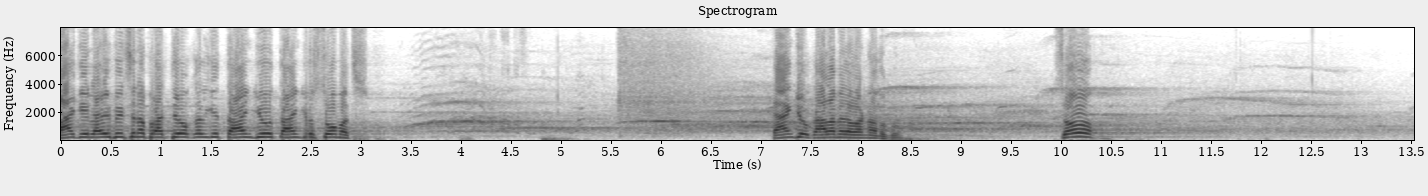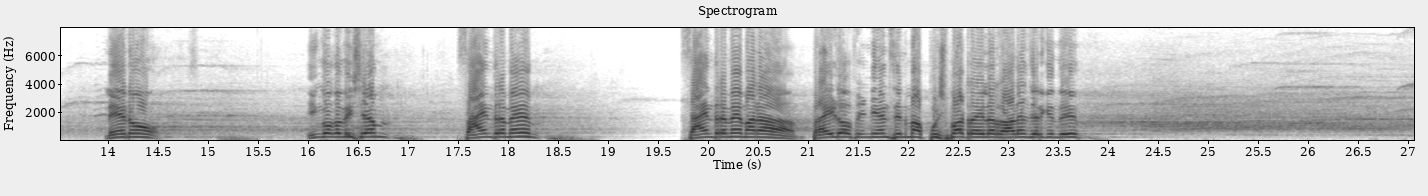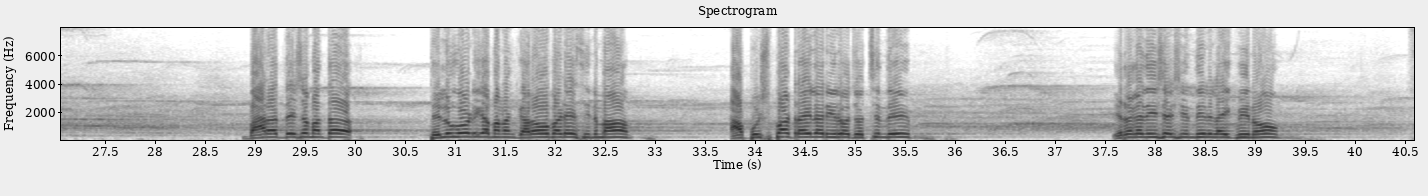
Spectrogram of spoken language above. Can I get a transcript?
నాకు ఈ లైఫ్ ఇచ్చిన ప్రతి ఒక్కరికి thank you thank you so much thank you కాళ్ళ మీద పడినందుకు. సో నేను ఇంకొక విషయం సాయంత్రమే సాయంత్రమే మన pride of Indian cinema Pushpa trailer రావడం జరిగింది. భారతదేశం అంతా తెలుగోడిగా మనం గర్వపడే సినిమా ఆ పుష్ప ట్రైలర్ ఈరోజు వచ్చింది. ఇరగదీసేసింది లైక్ వీను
